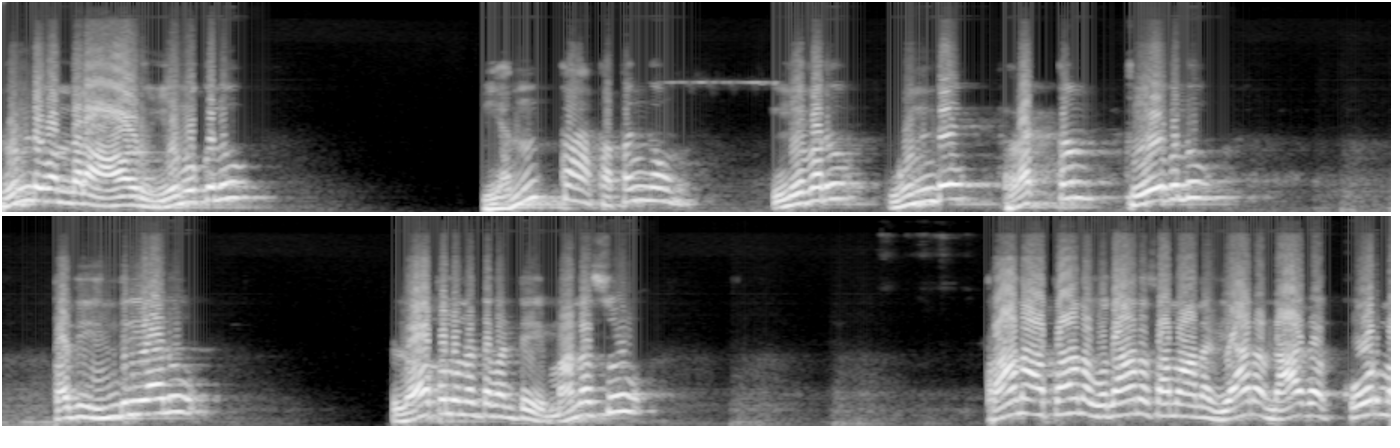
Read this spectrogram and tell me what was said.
రెండు వందల ఆరు ఎముకలు. ఎంత తతంగం? లివరు గుండె రక్తం పేగులు పది ఇంద్రియాలు. లోపల ఉన్నటువంటి మనసు ప్రాణాపాన ఉదాన సమాన వ్యాన నాగ కూర్మ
